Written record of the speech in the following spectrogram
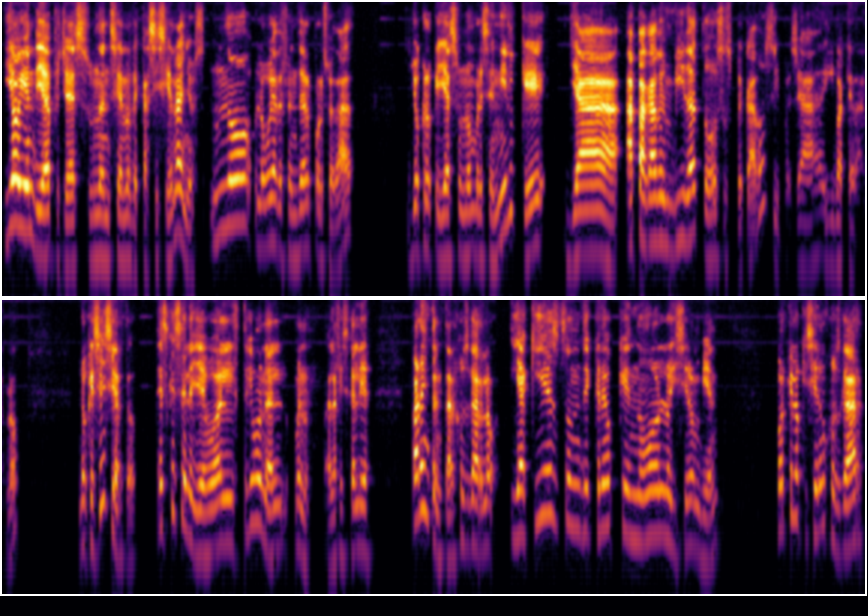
y hoy en día pues ya es un anciano de casi 100 años. No lo voy a defender por su edad. Yo creo que ya es un hombre senil que ya ha pagado en vida todos sus pecados y pues ya iba a quedar, ¿no? Lo que sí es cierto es que se le llevó al tribunal, bueno, a la fiscalía, para intentar juzgarlo. Y aquí es donde creo que no lo hicieron bien, porque lo quisieron juzgar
